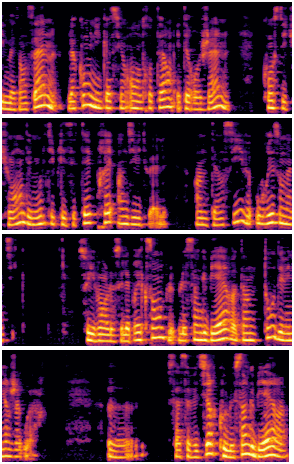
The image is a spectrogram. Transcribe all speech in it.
Il met en scène la communication entre termes hétérogènes constituant des multiplicités pré-individuelles, intensives ou rhizomatiques. Suivant le célèbre exemple, le cinq bières d'un tout devenir jaguar. Euh, ça, ça veut dire que le bières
